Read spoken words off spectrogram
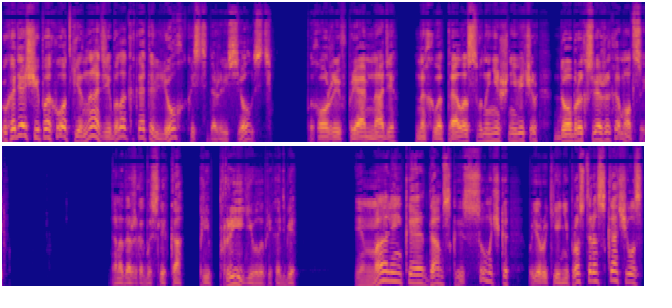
В уходящей походке Нади была какая-то легкость, даже веселость. Похоже, и впрямь Надя нахваталась в нынешний вечер добрых свежих эмоций. Она даже как бы слегка припрыгивала при ходьбе. И маленькая дамская сумочка в ее руке не просто раскачивалась,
